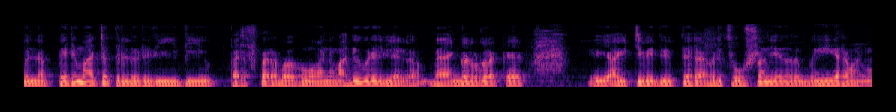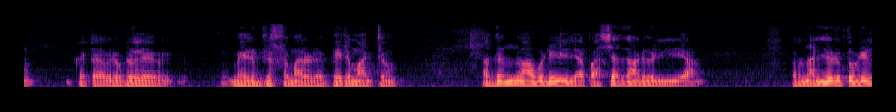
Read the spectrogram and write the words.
പിന്നെ പെരുമാറ്റത്തിലുള്ളൊരു രീതി പരസ്പര ബഹുമാനം അതിവിടെ ഇല്ലല്ലോ. ബാംഗ്ലൂരിലൊക്കെ ഈ ഐ ടി വിദഗ്ധരെ അവർ ചൂഷണം ചെയ്യുന്നത് ഭീകരമാണ്. കേട്ടോ അവരോടുള്ള മേലുദ്യോഗസ്ഥന്മാരുടെ പെരുമാറ്റം. അതൊന്നും അവിടെയില്ല പാശ്ചാത്യ നാടുകളിലില്ല. അപ്പം നല്ലൊരു തൊഴിൽ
